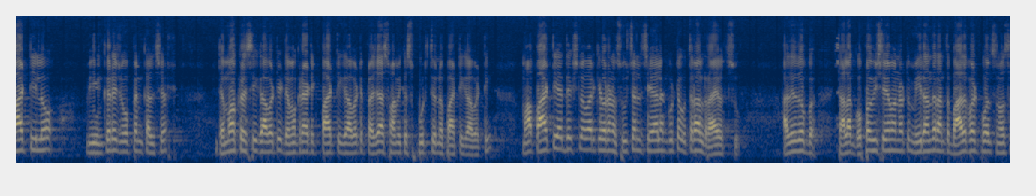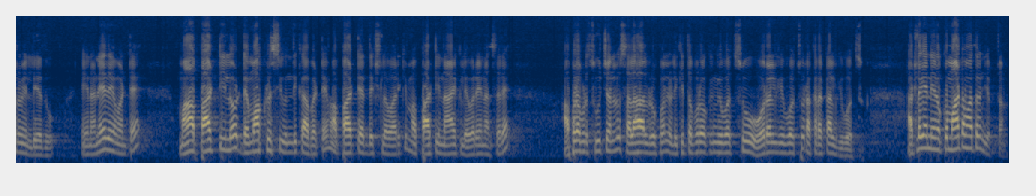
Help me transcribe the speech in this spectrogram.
పార్టీలో we encourage open culture democracy కాబట్టి డెమోక్రాటిక్ పార్టీ కాబట్టి ప్రజాస్వామిక స్ఫూర్తి ఉన్న పార్టీ కాబట్టి మా పార్టీ అధ్యక్షుల వారికి ఎవరైనా సూచనలు చేయాలనుకుంటే ఉత్తరాలు రాయొచ్చు. అదేదో చాలా గొప్ప విషయం అన్నట్టు మీరందరూ అంత బాధపడిపోవాల్సిన అవసరం ఏం లేదు. నేను అనేది ఏమంటే మా పార్టీలో డెమోక్రసీ ఉంది కాబట్టి మా పార్టీ అధ్యక్షుల వారికి మా పార్టీ నాయకులు ఎవరైనా సరే అప్పుడప్పుడు సూచనలు సలహాల రూపంలో లిఖితపూర్వకంగా ఇవ్వచ్చు ఓరల్గా ఇవ్వచ్చు రకరకాలుగా ఇవ్వచ్చు. అట్లాగే నేను ఒక మాట మాత్రం చెప్తాను.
